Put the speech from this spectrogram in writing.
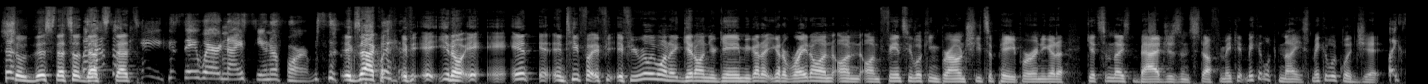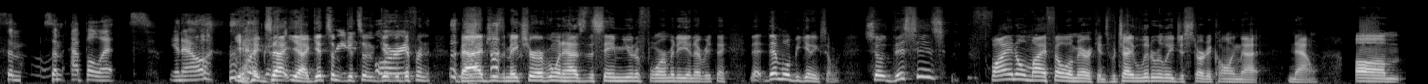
So this that's a that's that's okay because they wear nice uniforms. exactly. If you know Antifa if you, if you really want to get on your game you got to you got to write on on on fancy looking brown sheets of paper and you got to get some nice badges and stuff. And make it make it look nice. Make it look legit. Like some some epaulets, you know? yeah exactly yeah get some get some get the different badges and make sure everyone has the same uniformity and everything. Th- then we'll be getting somewhere. So this is final my fellow americans which i literally just started calling that now. Um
